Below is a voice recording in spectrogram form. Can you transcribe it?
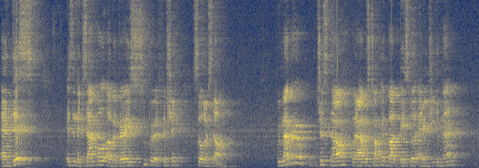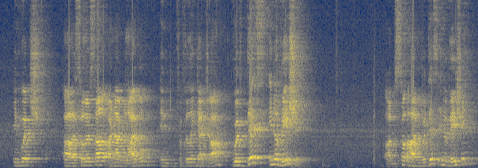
and this is an example of a very super efficient solar cell. Remember just now when I was talking about baseload energy demand, in which uh, solar cells are not reliable in fulfilling that job? With this innovation, um, so, uh, with this innovation,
